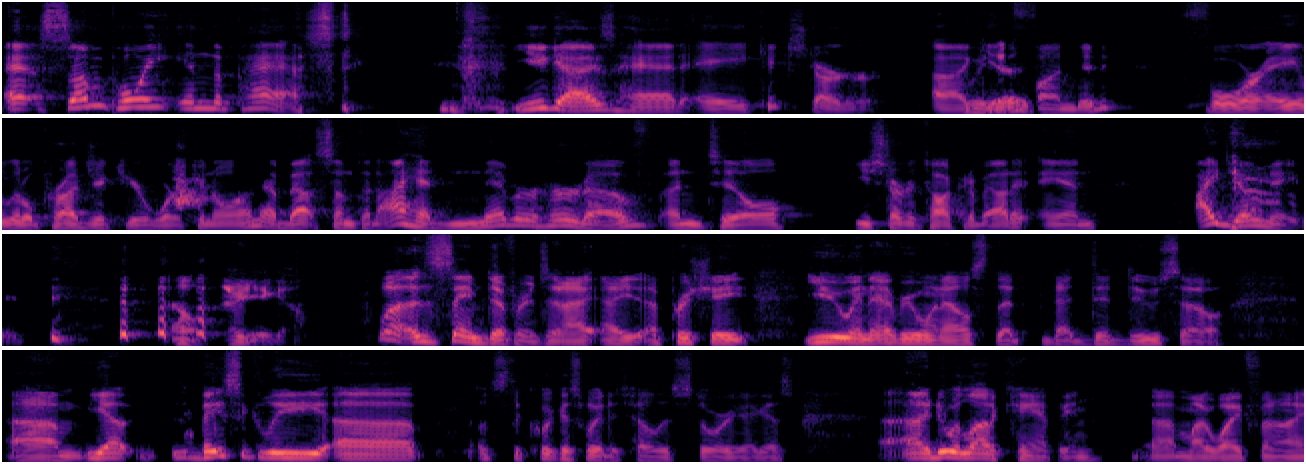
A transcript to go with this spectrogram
at some point in the past, you guys had a Kickstarter uh, get did. funded for a little project you're working on about something I had never heard of until you started talking about it, and I donated. oh, there you go. Well, it's the same difference, and I, I appreciate you and everyone else that that did do so. Um, yeah, basically, uh, what's the quickest way to tell this story? I guess I do a lot of camping, uh, my wife and I,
